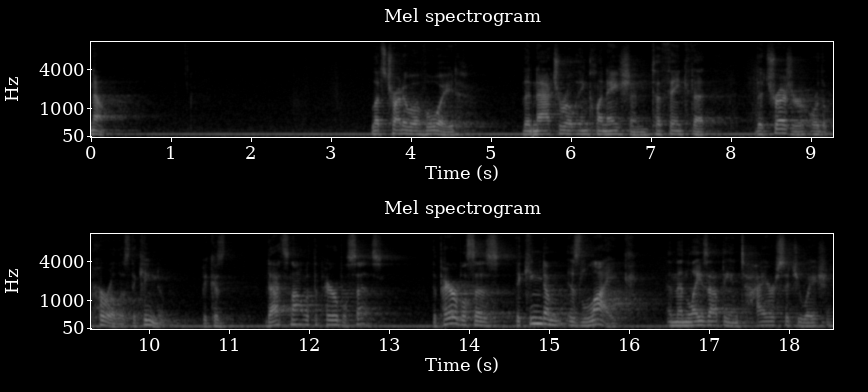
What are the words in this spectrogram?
Now, let's try to avoid the natural inclination to think that the treasure or the pearl is the kingdom, because that's not what the parable says. The parable says the kingdom is like, and then lays out the entire situation.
